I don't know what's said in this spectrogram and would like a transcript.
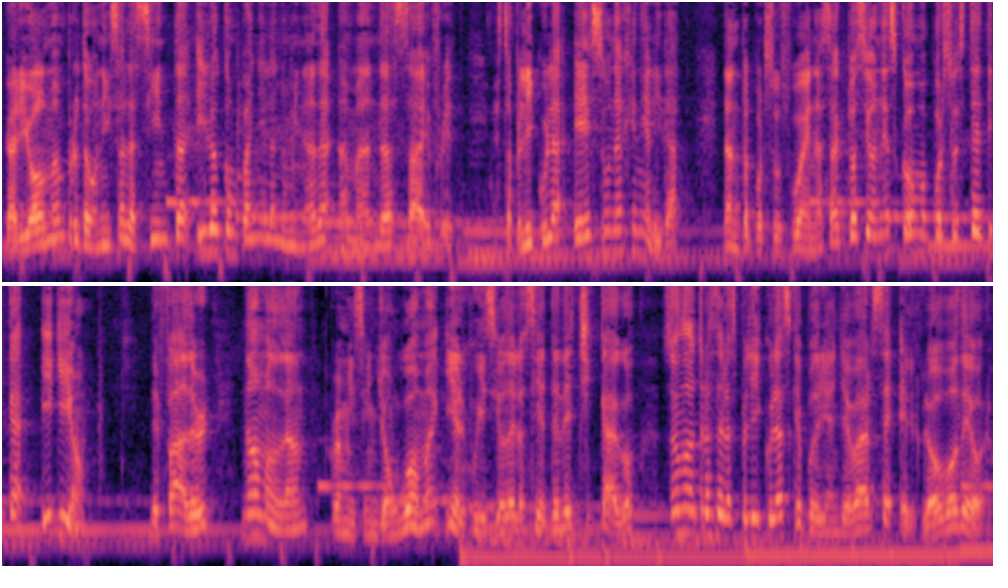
Gary Oldman protagoniza la cinta y lo acompaña la nominada Amanda Seyfried. Esta película es una genialidad, tanto por sus buenas actuaciones como por su estética y guion. The Father, Land, Promising Young Woman y El Juicio de los Siete de Chicago son otras de las películas que podrían llevarse el Globo de Oro.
